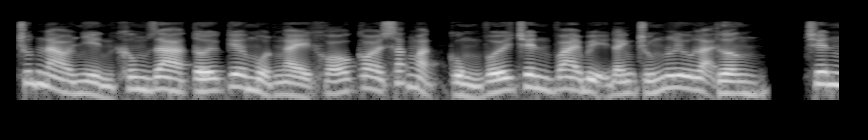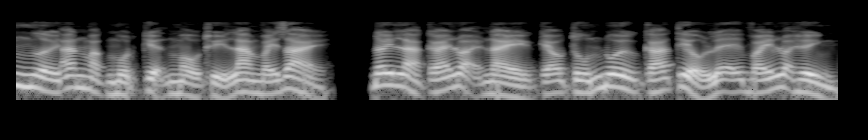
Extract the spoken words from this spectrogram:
chút nào nhìn không ra tới kia một ngày khó coi sắc mặt cùng với trên vai bị đánh trúng lưu lại thương, trên người ăn mặc một kiện màu thủy lam váy dài, đây là cái loại này kéo tún đuôi cá tiểu lễ váy loại hình,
